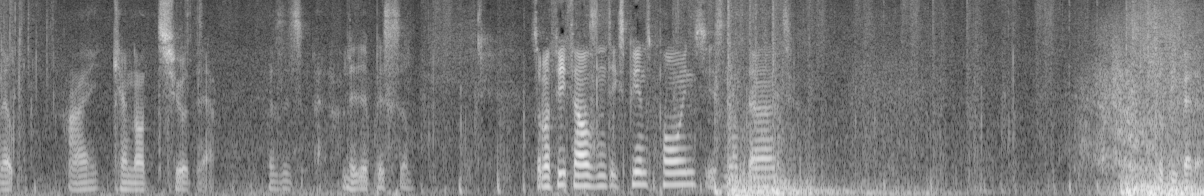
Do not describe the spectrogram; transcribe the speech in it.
Nope, I cannot shoot there. This is a little pistol. So my 3000 experience points is not that. Could be better.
